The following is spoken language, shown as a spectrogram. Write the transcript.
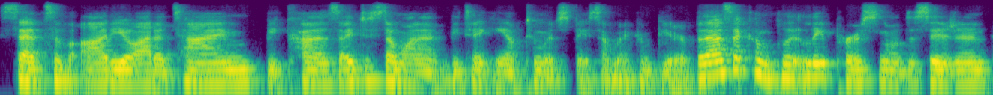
sets of audio at a time because I just don't want to be taking up too much space on my computer. But that's a completely personal decision.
